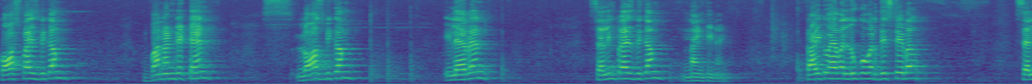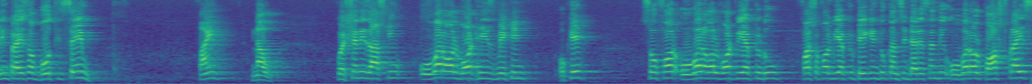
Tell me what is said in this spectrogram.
cost price become 110, loss become 11, selling price become 99. Try to have a look over this table. Selling price of both is same. Fine. Now, question is asking overall what he is making. Okay. So for overall what we have to do? First of all we have to take into consideration the overall cost price.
